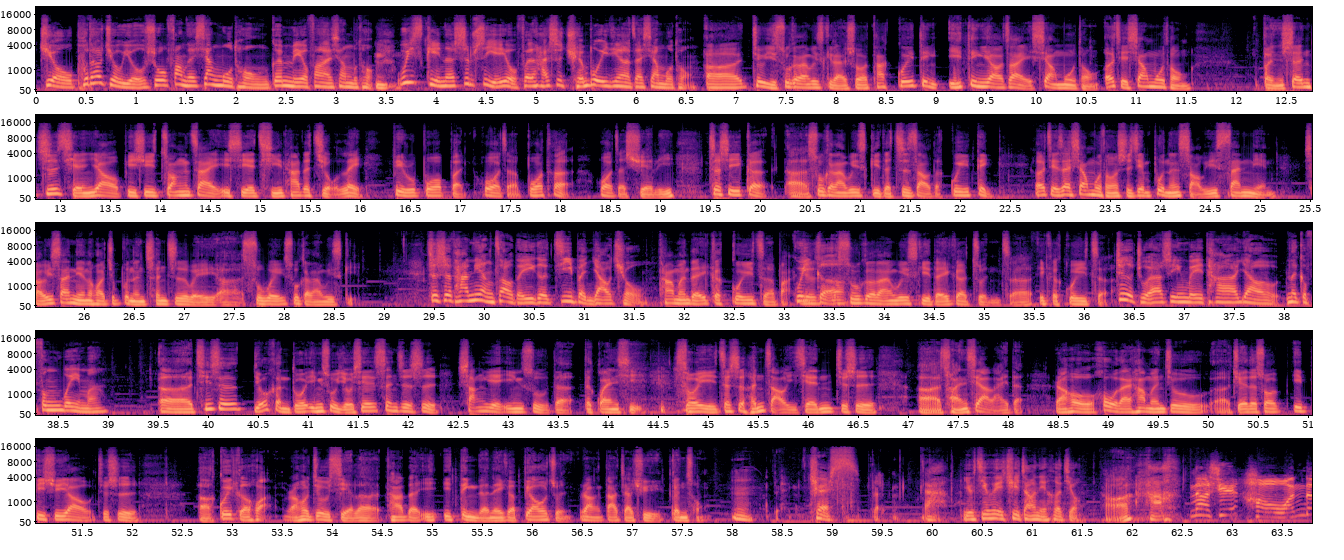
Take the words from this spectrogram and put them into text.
酒葡萄酒有说放在橡木桶跟没有放在橡木桶、w h i s k y 呢是不是也有分？还是全部一定要在橡木桶？呃，就以苏格兰 whisky 来说，它规定一定要在橡木桶，而且橡木桶本身之前要必须装在一些其他的酒类，譬如波本或者波特或者雪梨，这是一个呃苏格兰 whisky 的制造的规定，而且在橡木桶的时间不能少于三年，少于三年的话就不能称之为呃苏威苏格兰 whisky。这是他酿造的一个基本要求，他们的一个规则吧，规格就是苏格兰 whisky 的一个准则，一个规则。这个主要是因为它要那个风味吗？呃，其实有很多因素，有些甚至是商业因素的的关系，所以这是很早以前就是呃传下来的，然后后来他们就呃觉得说一必须要就是呃规格化，然后就写了它的一一定的那个标准，让大家去跟从。嗯，对，Cheers 对，啊，有机会去找你喝酒，好啊。好。那些好玩的。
